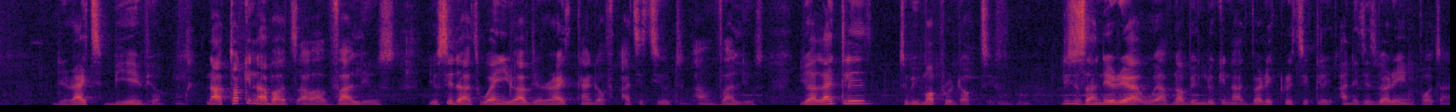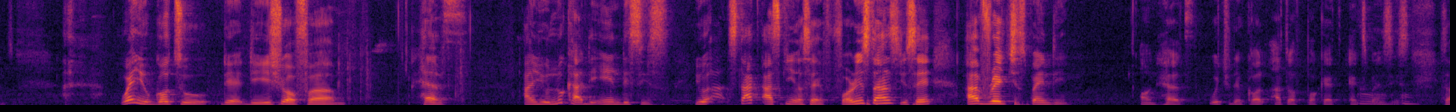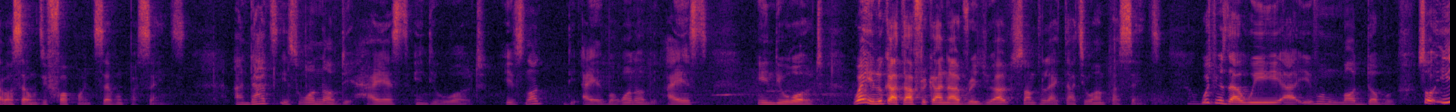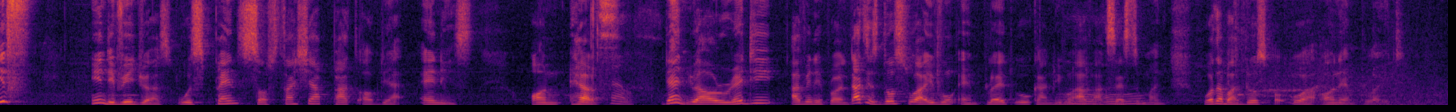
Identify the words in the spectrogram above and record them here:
the right behavior. Mm. Now, talking about our values, you see that when you have the right kind of attitude and values, you are likely to be more productive. Mm -hmm. This is an area we have not been looking at very critically, and it is very important. When you go to the, the issue of um, health and you look at the indices, you start asking yourself, for instance, you say average spending on health, which they call out-of-pocket expenses. Mm, mm. It's about 74.7%. And that is one of the highest in the world. It's not the highest, but one of the highest in the world. When you look at African average, you have something like 31%, mm. which means that we are even more double. So if individuals will spend substantial part of their earnings on health, health then you are already having a problem. That is those who are even employed who can even mm -hmm. have access to money. What about those who are unemployed?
